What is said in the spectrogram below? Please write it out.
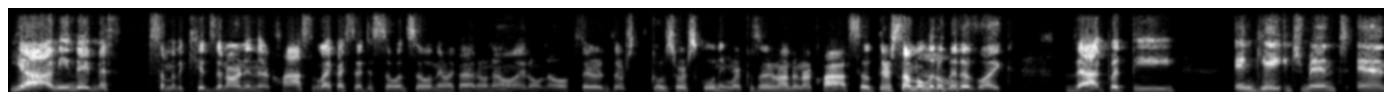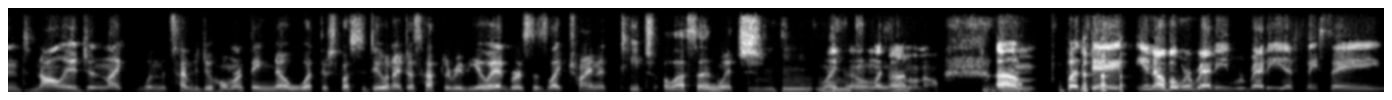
Yeah, I mean they miss some of the kids that aren't in their class. Like I said to so and so, and they're like, I don't know, I don't know if they're they're goes to our school anymore because they're not in our class. So there's some a little bit of like that, but the engagement and knowledge and like when it's time to do homework they know what they're supposed to do and i just have to review it versus like trying to teach a lesson which mm-hmm, like mm-hmm. i'm like i don't know yeah. um but they you know but we're ready we're ready if they say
